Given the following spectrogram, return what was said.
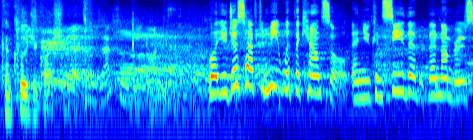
Conclude your question. Well, you just have to meet with the council, and you can see the, the numbers.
